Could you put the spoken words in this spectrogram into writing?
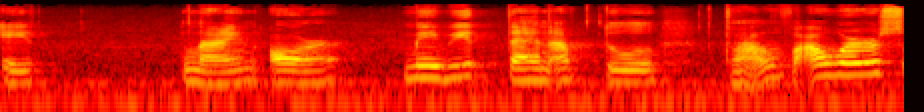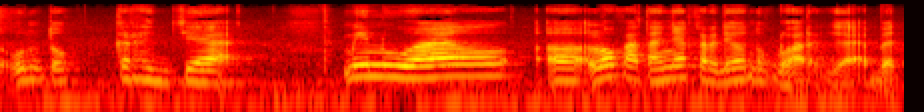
8 9 or maybe 10 up to 12 hours untuk kerja. Meanwhile uh, lo katanya kerja untuk keluarga but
